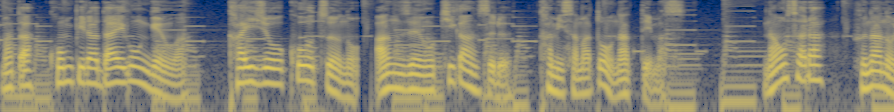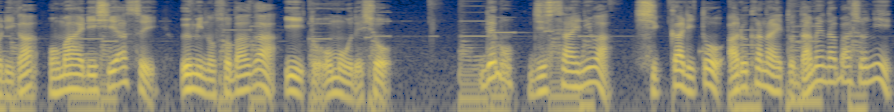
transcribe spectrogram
またコンピラ大権現は海上交通の安全を祈願する神様となっています。なおさら船乗りがお参りしやすい海のそばがいいと思うでしょう。でも実際にはしっかりと歩かないとダメな場所に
